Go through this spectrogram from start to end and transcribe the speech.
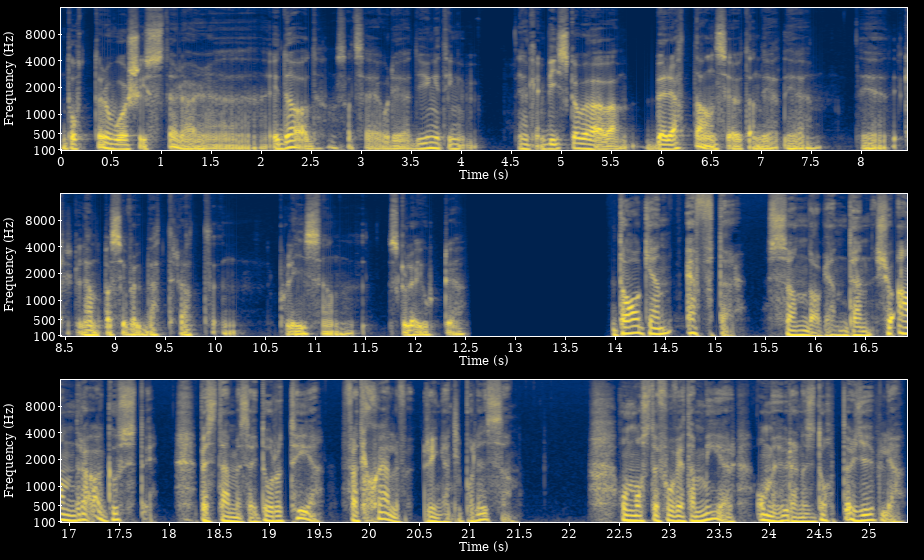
dotter och vår syster är, eh, är död. Så att säga. Och det, det är ju ingenting egentligen vi ska behöva berätta anser jag. Utan det, det, det, det lämpar sig väl bättre att polisen skulle ha gjort det. Dagen efter, söndagen den 22 augusti, bestämmer sig Dorothée för att själv ringa till polisen. Hon måste få veta mer om hur hennes dotter Julia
